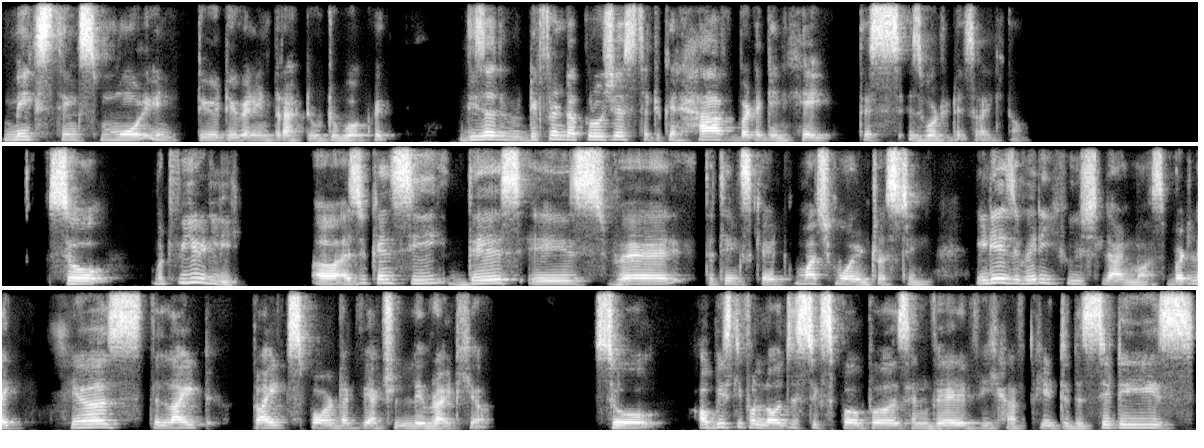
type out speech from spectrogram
makes things more intuitive and interactive to work with. These are the different approaches that you can have but again hey this is what it is right now. So, but weirdly, uh, as you can see, this is where the things get much more interesting. India is a very huge landmass, but like here's the light bright spot that we actually live right here. So obviously for logistics purpose and where we have created the cities,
